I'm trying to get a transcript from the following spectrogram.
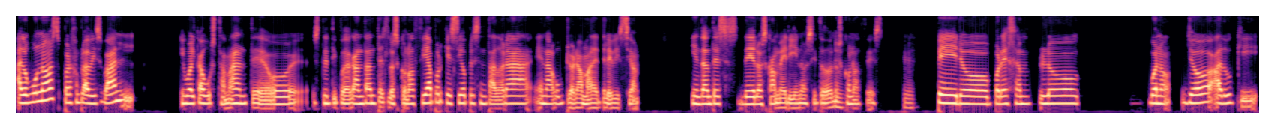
algunos, por ejemplo, a Bisbal, igual que a Bustamante o este tipo de cantantes, los conocía porque he sido presentadora en algún programa de televisión. Y entonces de los camerinos y todo los Mm. conoces. Mm. Pero, por ejemplo, bueno, yo a Duki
